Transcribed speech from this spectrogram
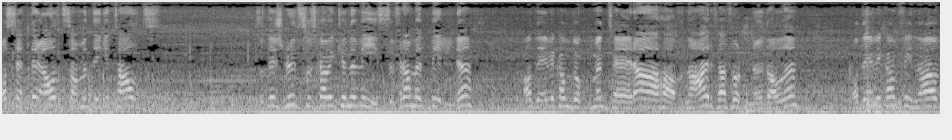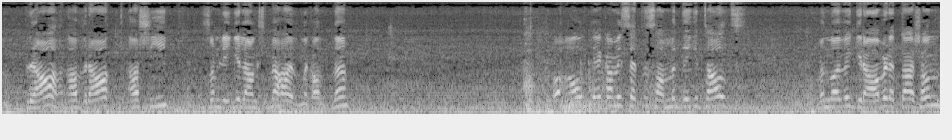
og setter alt sammen digitalt. Så til slutt så skal vi kunne vise fram et bilde av det vi kan dokumentere av havna her fra 1400-tallet, og det vi kan finne av bra, av vrak, av skip som ligger langs med havnekantene. Og alt det kan vi sette sammen digitalt. Men når vi graver dette her sånn,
